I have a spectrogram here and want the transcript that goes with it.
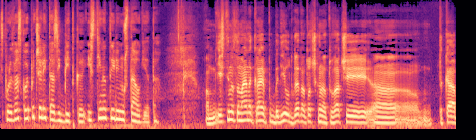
според вас кой печели тази битка? Истината или носталгията? Истината най-накрая победи от гледна точка на това, че а, така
